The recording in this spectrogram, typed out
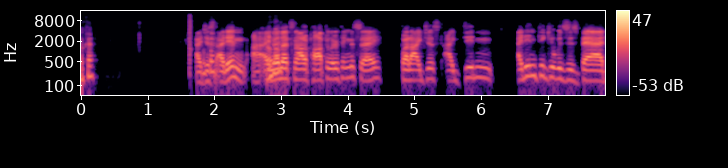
Okay. I just Okay. I didn't. I, I know that's not a popular thing to say, but I just I didn't I didn't think it was as bad.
